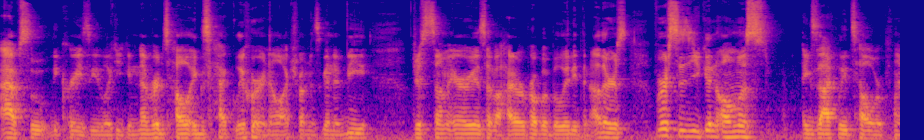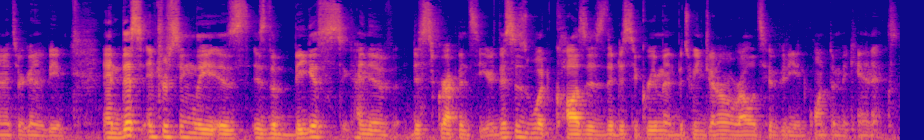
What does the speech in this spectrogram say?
absolutely crazy. Like you can never tell exactly where an electron is going to be. Just some areas have a higher probability than others. Versus you can almost exactly tell where planets are going to be. And this, interestingly, is is the biggest kind of discrepancy, or this is what causes the disagreement between general relativity and quantum mechanics.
